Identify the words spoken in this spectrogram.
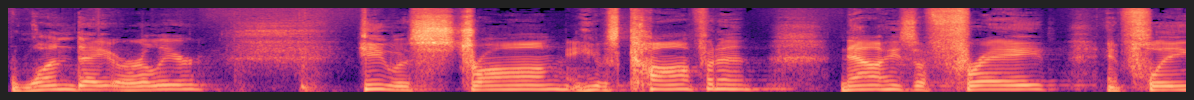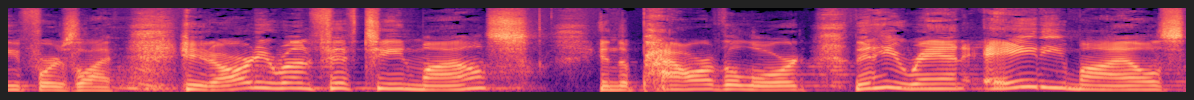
one day earlier, he was strong, he was confident. Now he's afraid and fleeing for his life. He had already run 15 miles in the power of the Lord. Then he ran 80 miles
